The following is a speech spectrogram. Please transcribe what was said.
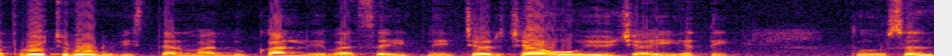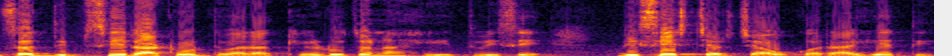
એપ્રોચ રોડ વિસ્તારમાં દુકાન લેવા સહિતની ચર્ચાઓ યોજાઈ હતી. તો સંસદ દીપસિંહ રાઠોડ દ્વારા ખેડૂતોના હિત વિશે વિશેષ ચર્ચાઓ કરાઈ હતી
